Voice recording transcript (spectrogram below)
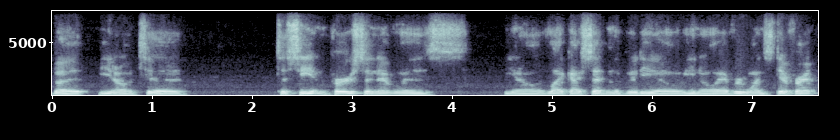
but you know, to to see it in person, it was, you know, like I said in the video, you know, everyone's different.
